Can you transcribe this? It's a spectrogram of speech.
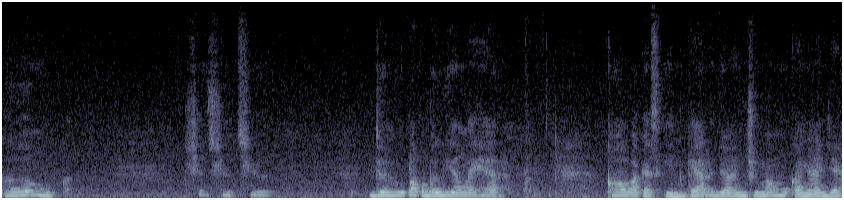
ke muka. Shoot shoot shoot. Jangan lupa ke bagian leher. Kalau pakai skincare jangan cuma mukanya aja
